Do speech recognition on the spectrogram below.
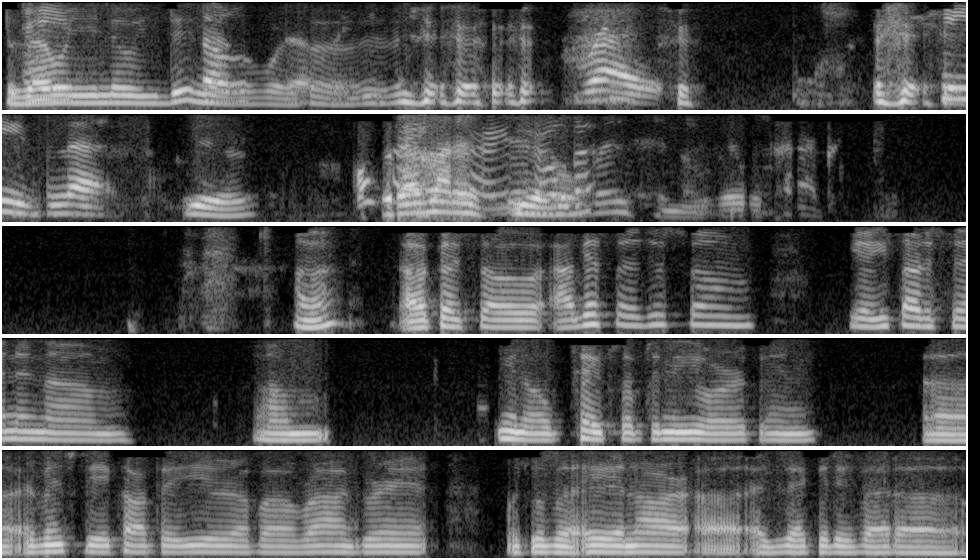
Is that when you knew you didn't have so a voice? Huh? Right. He's nuts. yeah. But I got a okay, standing yeah. ovation though. They was happy. Huh? Okay, so I guess I just um yeah, you started sending um um you know tapes up to New York, and uh eventually it caught the ear of uh, Ron Grant, which was an A and R uh, executive at uh,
